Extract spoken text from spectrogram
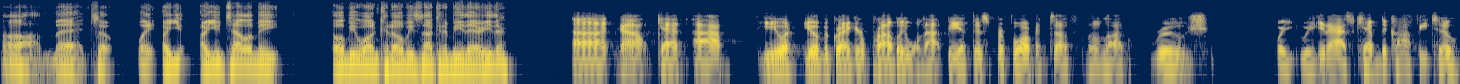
Oh man. So wait, are you are you telling me Obi Wan Kenobi's not going to be there either? Uh, no, Ken. Uh, you and Ewan McGregor probably will not be at this performance of Moulin Rouge. Were you, were you gonna ask him to coffee too?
